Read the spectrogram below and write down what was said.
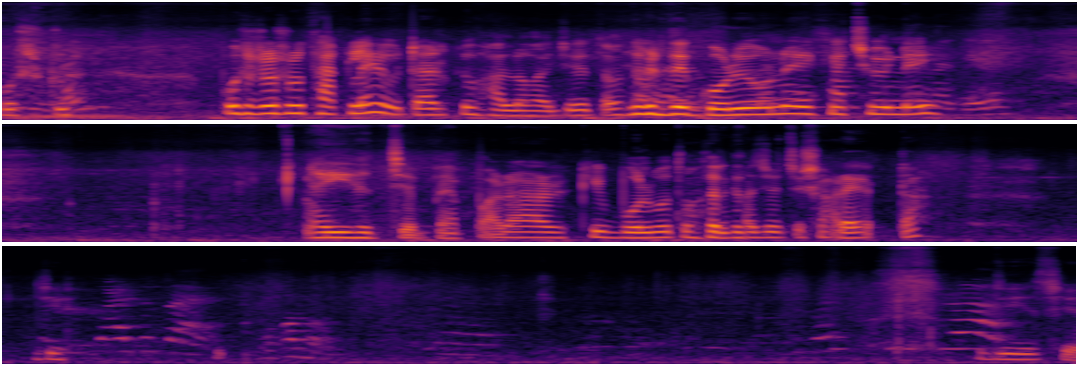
পশু। পশু টশু থাকলে ওটা আর কি ভালো হয়, যেহেতু আমাদের গরুও নেই, কিছুই নেই। এই হচ্ছে ব্যাপার, আর কি বলব তোমাদের আজ হচ্ছে সাড়ে আটটা। জি। দিয়েছে।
